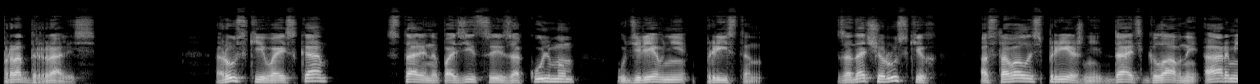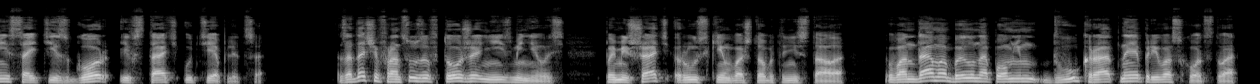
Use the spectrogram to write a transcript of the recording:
продрались. Русские войска стали на позиции за Кульмом у деревни Пристан. Задача русских оставалась прежней – дать главной армии сойти с гор и встать у Теплица. Задача французов тоже не изменилась – помешать русским во что бы то ни стало. У Вандама было, напомним, двукратное превосходство.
